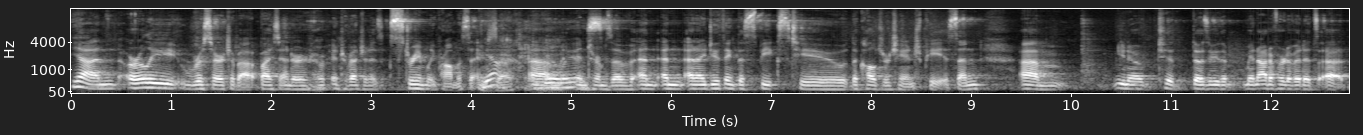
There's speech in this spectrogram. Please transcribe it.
Yeah, and early research about bystander yeah. intervention is extremely promising. Exactly. Um, really in terms of, and, and, and I do think this speaks to the culture change piece. And um, you know, to those of you that may not have heard of it, it uh,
